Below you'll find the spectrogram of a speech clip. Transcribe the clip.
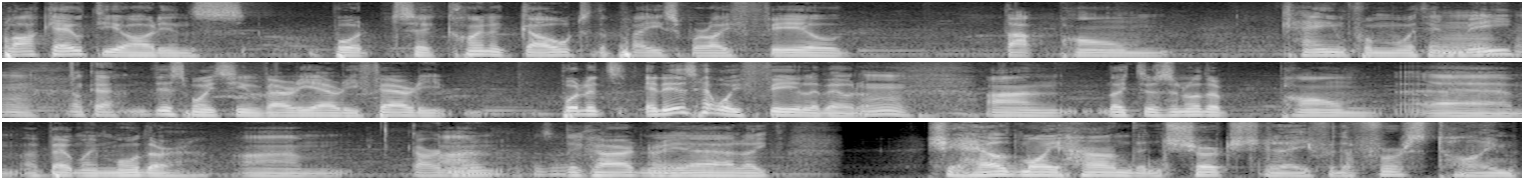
block out the audience, but to kind of go to the place where I feel that poem came from within me. Mm, okay. This might seem very airy fairy, but it's it is how I feel about it. Mm. And like, there's another poem um, about my mother, um, Gardener, and is it? the gardener. Yeah, like She held my hand in church today for the first time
